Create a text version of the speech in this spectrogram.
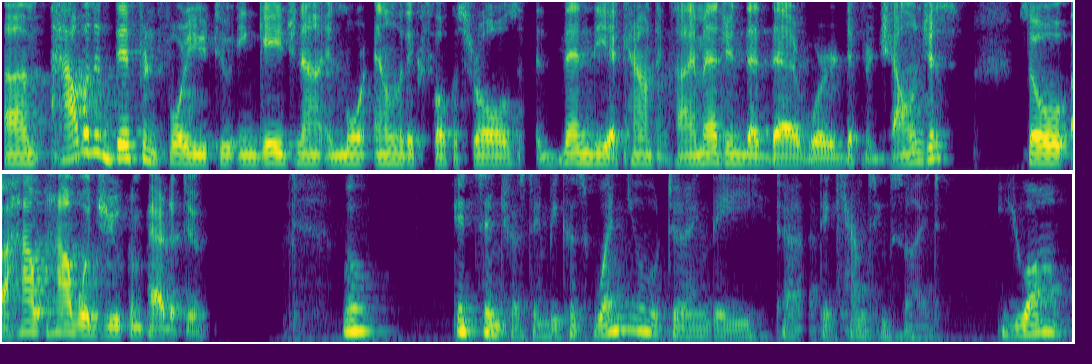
Um, how was it different for you to engage now in more analytics focused roles than the accounting? So I imagine that there were different challenges. So how how would you compare the two? Well, it's interesting because when you're doing the uh, the accounting side, you are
